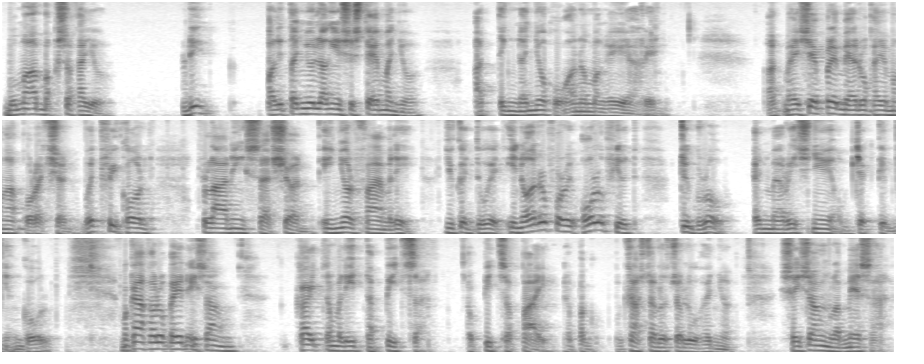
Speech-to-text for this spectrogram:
bumabaksa kayo, palitan nyo lang yung sistema nyo at tingnan nyo kung ano mangyayari. At may siyempre meron kayong mga correction, what we call planning session in your family. You could do it in order for all of you to grow and ma-reach niyo yung objective niyang goal. Magkakaroon kayo ng isang kahit na maliit na pizza o pizza pie na pag magsasalo-saluhan nyo sa isang lamesa.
